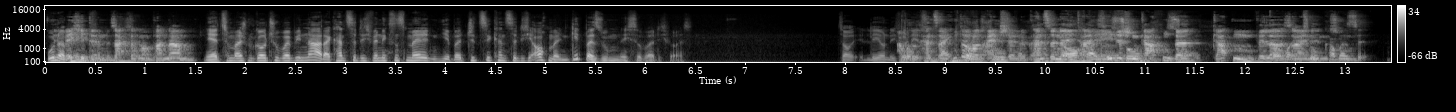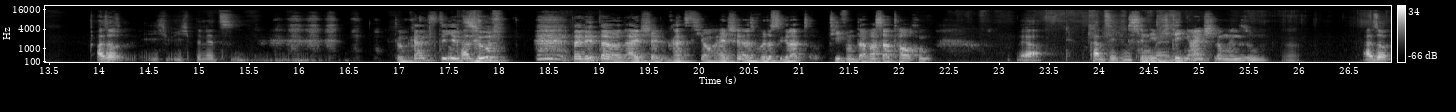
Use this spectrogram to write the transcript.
Unabhängig Welche denn? den Sag doch mal ein paar Namen. Ja, zum Beispiel GoToWebinar, da kannst du dich wenigstens melden. Hier bei Jitsi kannst du dich auch melden. Geht bei Zoom nicht, soweit ich weiß. Sorry, Leon, ich Aber wollte du kannst jetzt deinen Hintergrund einstellen. Du kannst in einer also italienischen Garten, Gartenvilla sein. also ich, ich bin jetzt Du kannst dich Du in Zoom deinen Hintergrund einstellen. Du kannst dich auch einstellen, als würdest du gerade tief unter Wasser tauchen. ja kann sich Das sind die wichtigen Einstellungen in Zoom. Also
